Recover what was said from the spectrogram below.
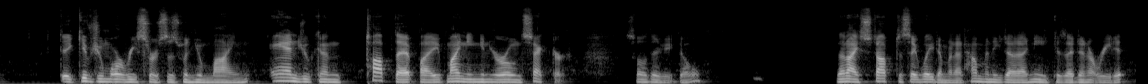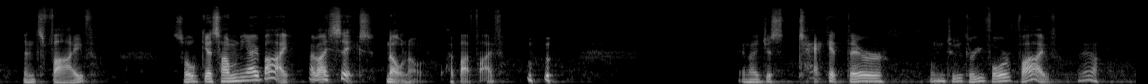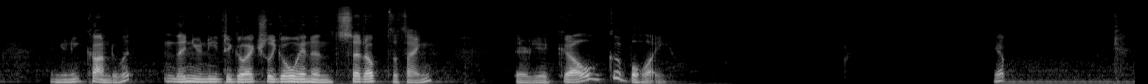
it gives you more resources when you mine. And you can top that by mining in your own sector. So there you go. Then I stopped to say, wait a minute, how many did I need? Because I didn't read it. And it's five. So guess how many I buy? I buy six. No, no, I bought five. and I just tack it there. One, two, three, four, five. Yeah. And you need conduit. And then you need to go actually go in and set up the thing. There you go. Good boy. Yep.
